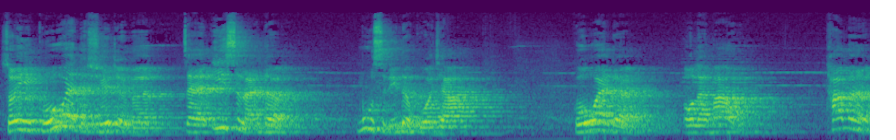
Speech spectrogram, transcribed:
所以，国外的学者们在伊斯兰的穆斯林的国家，国外的欧莱玛尔，他们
